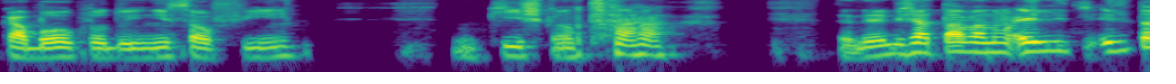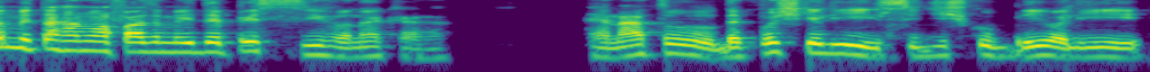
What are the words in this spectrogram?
Caboclo do início ao fim, não quis cantar Entendeu? Ele já tava. Ele, ele também tava numa fase meio depressiva, né, cara? Renato, depois que ele se descobriu ali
